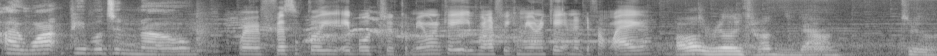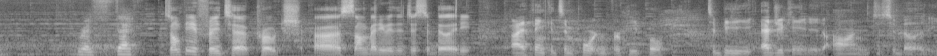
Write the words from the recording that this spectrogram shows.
I want people to know we're physically able to communicate, even if we communicate in a different way. All it really comes down to respect. Don't be afraid to approach uh, somebody with a disability. I think it's important for people to be educated on disability.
